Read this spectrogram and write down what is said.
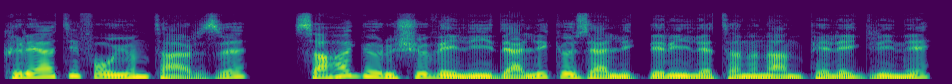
Kreatif oyun tarzı, saha görüşü ve liderlik özellikleriyle tanınan Pellegrini,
